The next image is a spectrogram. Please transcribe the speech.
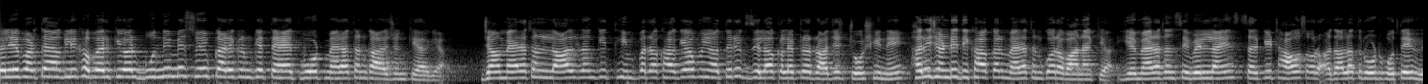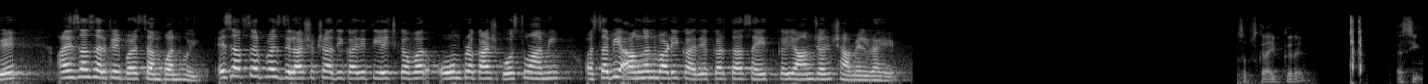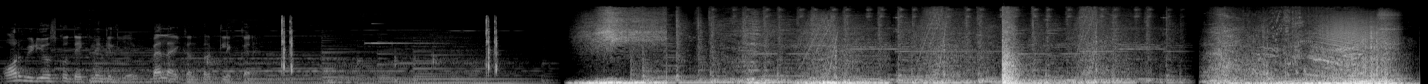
चलिए बढ़ते हैं अगली खबर की और बूंदी में स्वीप कार्यक्रम के तहत वोट मैराथन का आयोजन किया गया, जहाँ मैराथन लाल रंग की थीम पर रखा गया। वहीं अतिरिक्त जिला कलेक्टर राजेश जोशी ने हरी झंडी दिखाकर मैराथन को रवाना किया। ये marathon civil line circuit house और अदालत रोड होते हुए अहिंसा सर्किल पर संपन्न हुई। इस अवसर पर जिला शिक्षा अधिकारी तेज कंवर, ओम प्रकाश गोस्वामी और सभी आंगनबाड़ी कार्यकर्ता सहित कई आमजन शामिल रहे। सब्सक्राइब करें। ऐसी और वीडियोस को देखने के लिए बेल आइकन पर क्लिक करें।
